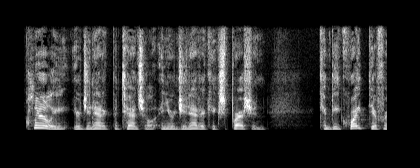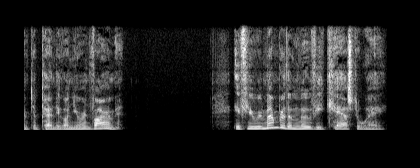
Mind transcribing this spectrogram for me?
Clearly, your genetic potential and your genetic expression can be quite different depending on your environment. If you remember the movie Castaway,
